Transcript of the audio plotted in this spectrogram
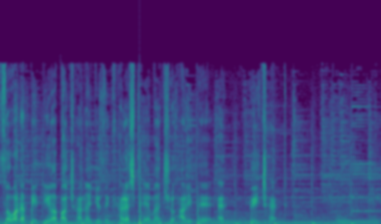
So what a big deal about China using cash payment through Alipay and WeChat? Hmm.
